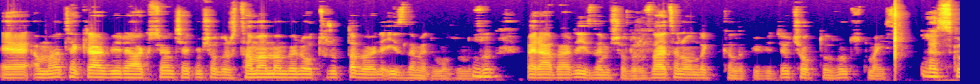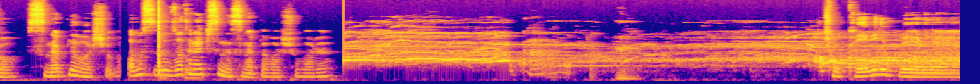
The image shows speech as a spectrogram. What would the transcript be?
Ee, ama tekrar bir reaksiyon çekmiş oluruz. Tamamen böyle oturup da böyle izlemedim uzun uzun. Hı. Beraber de izlemiş oluruz. Zaten 10 dakikalık bir video. Çok da uzun tutmayız. Let's go. Snap'le başlıyorlar. Ama siz- zaten hepsinde Snap'le başlıyorlar ya. Çok kalabalık bu arada.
